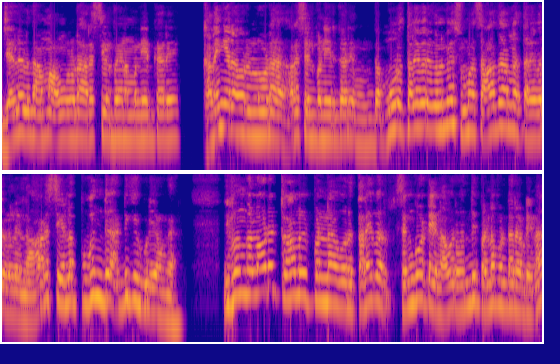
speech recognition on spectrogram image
ஜெயலலிதா அம்மா அவங்களோட அரசியல் பயணம் பண்ணியிருக்காரு. கலைஞர் அவர்களோட அரசியல் பண்ணியிருக்காரு. இந்த மூணு தலைவர்களுமே சும்மா சாதாரண தலைவர்கள் இல்லை. அரசியல்ல புகுந்து அடிக்கக்கூடியவங்க. இவங்களோட டிராவல் பண்ண ஒரு தலைவர் செங்கோட்டையன் அவர் வந்து இப்ப என்ன பண்றாரு அப்படின்னா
